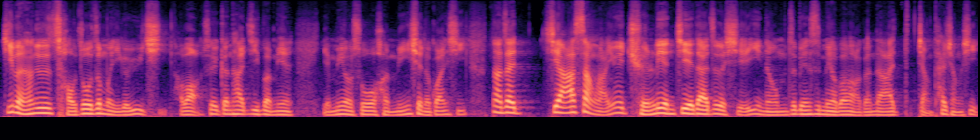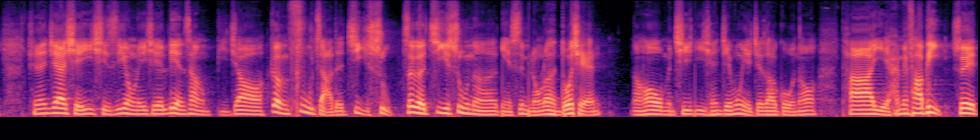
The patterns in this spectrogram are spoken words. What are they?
基本上就是炒作这么一个预期，好不好？所以跟它基本面也没有说很明显的关系。那再加上啦，因为全链借贷这个协议呢，我们这边是没有办法跟大家讲太详细。全链借贷协议其实用了一些链上比较更复杂的技术，这个技术呢也是融了很多钱。然后我们其实以前节目也介绍过，然后它也还没发币，所以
